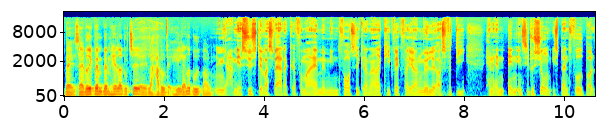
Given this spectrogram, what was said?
Hvad, så jeg ved ikke, hvem, hvem hælder du til, eller har du et helt andet bud, Paul? Ja, men jeg synes, det var svært for mig med min fortid i Granada at kigge væk fra Jørgen Mølle, også fordi han er en, en institution i spansk fodbold,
